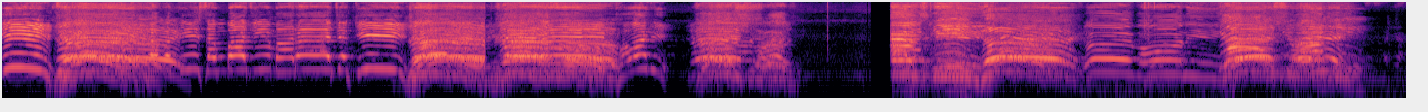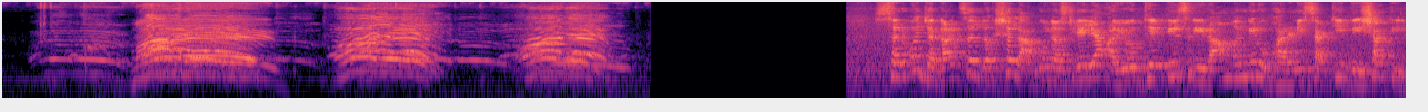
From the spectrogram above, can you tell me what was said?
की छत्रपती संभाजी महाराज की जय! भवानी! जय भवानी! जय शिवाजी! सर्व जगाचं लक्ष लागून असलेल्या अयोध्येतील श्रीराम मंदिर उभारणीसाठी देशातील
